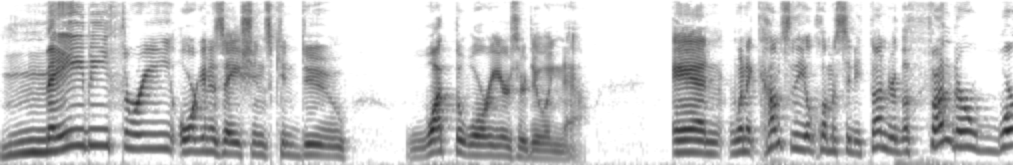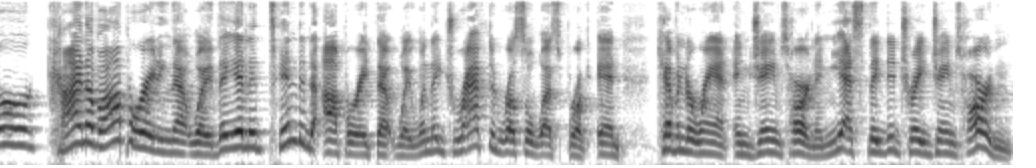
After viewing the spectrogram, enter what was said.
maybe three organizations can do what the Warriors are doing now. And when it comes to the Oklahoma City Thunder, the Thunder were kind of operating that way. They had intended to operate that way when they drafted Russell Westbrook and Kevin Durant and James Harden. And yes, they did trade James Harden,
